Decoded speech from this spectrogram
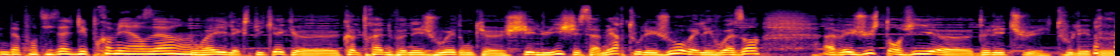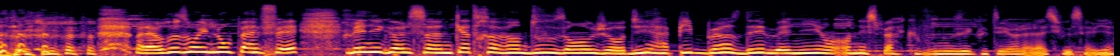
d'apprentissage des premières heures. hein. Ouais, il expliquait que Coltrane venait jouer donc chez lui, chez sa mère tous les jours, et les voisins avaient juste envie de les tuer tous les deux. Voilà, heureusement, ils l'ont pas fait. Benny Golson, 92 ans aujourd'hui. Happy birthday, Benny. On, on espère que vous nous écoutez. Oh là là, si vous saviez.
